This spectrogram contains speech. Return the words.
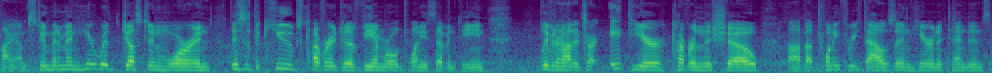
Hi, I'm Stu Miniman here with Justin Warren. This is theCUBE's coverage of VMworld 2017. Believe it or not, it's our eighth year covering this show. Uh, about 23,000 here in attendance,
